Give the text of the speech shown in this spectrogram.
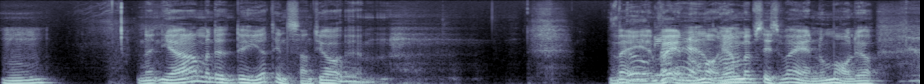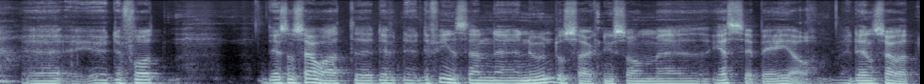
Mm. Ja, men det, det är jätteintressant. Jag, mm. vad, är, vad är normal? Ja, men precis. Vad är normal? Jag, eh, det, får, det är som så att eh, det, det finns en, en undersökning som eh, SCB gör. Är så att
